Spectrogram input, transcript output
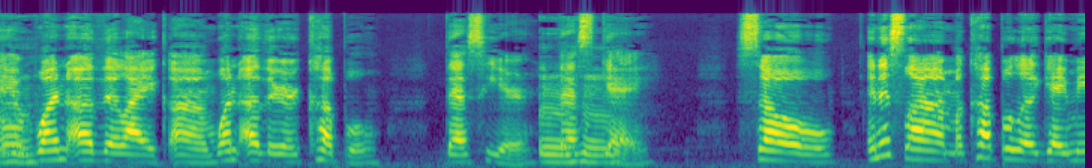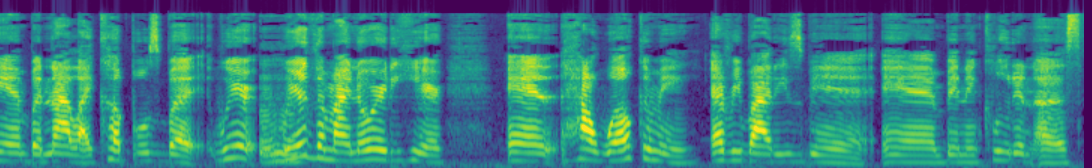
mm-hmm. one other like um one other couple that's here that's mm-hmm. gay. So in Islam, um, a couple of gay men, but not like couples, but we're we're the minority here. And how welcoming everybody's been and been including us.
